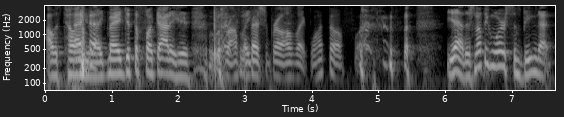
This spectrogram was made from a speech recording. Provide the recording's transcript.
I was telling you, like, man, get the fuck out of here. wrong Like, profession, bro. I was like, what the fuck? yeah, there's nothing worse than being that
